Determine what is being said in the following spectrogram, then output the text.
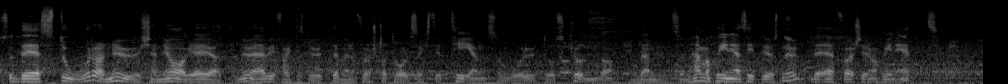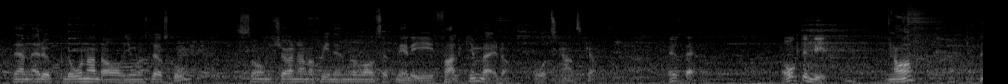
Så det stora nu känner jag är ju att nu är vi faktiskt ute med den första 1260 T som går ute hos kund. Då. Den, så den här maskinen jag sitter just nu, det är förseriemaskин 1. Den är upplånad av Jonas Lövskog som kör den här maskinen normalt sett nere i Falkenberg då, åt Skanska. Just det. Åkt en bit. Ja,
